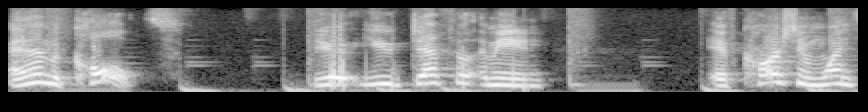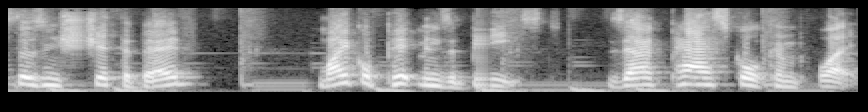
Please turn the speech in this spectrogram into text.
and then the Colts. You you definitely. I mean, if Carson Wentz doesn't shit the bed, Michael Pittman's a beast. Zach Pascal can play.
